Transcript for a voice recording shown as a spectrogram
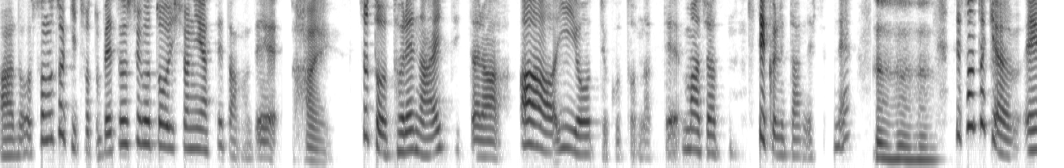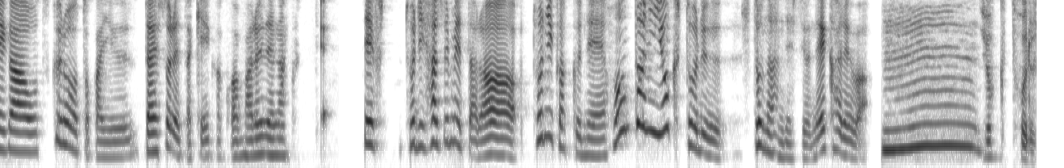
あの、その時ちょっと別の仕事を一緒にやってたので、はい。ちょっと撮れないって言ったら、ああ、いいよっていうことになって、まあじゃあ来てくれたんですよね。うんうんうん。で、その時は映画を作ろうとかいう大それた計画はまるでなくって。で、ふ撮り始めたら、とにかくね、本当によく撮る人なんですよね、彼は。うーん。よく撮る。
